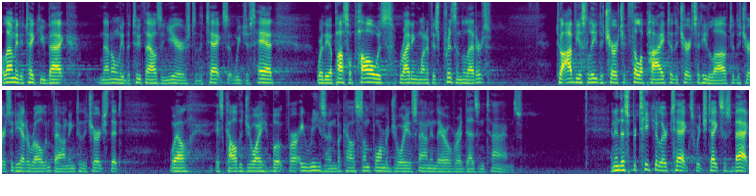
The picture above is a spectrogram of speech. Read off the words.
Allow me to take you back not only the 2,000 years to the text that we just had, where the Apostle Paul was writing one of his prison letters to obviously the church at Philippi, to the church that he loved, to the church that he had a role in founding, to the church that, well, it's called the Joy Book for a reason because some form of joy is found in there over a dozen times. And in this particular text, which takes us back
